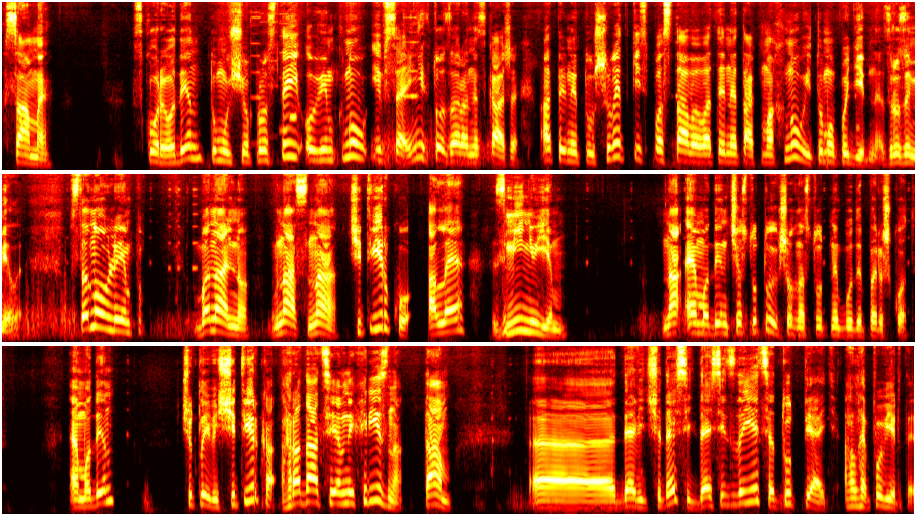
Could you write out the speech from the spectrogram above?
саме скоре один, тому що простий овімкнув і все. І ніхто зараз не скаже, а ти не ту швидкість поставив, а ти не так махнув і тому подібне. Зрозуміли? Встановлюємо банально в нас на четвірку, але змінюємо на М1 частоту, якщо в нас тут не буде перешкод. М1, чутливість четвірка. Градація в них різна. Там е, 9 чи 10, 10 здається, тут 5. Але повірте,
